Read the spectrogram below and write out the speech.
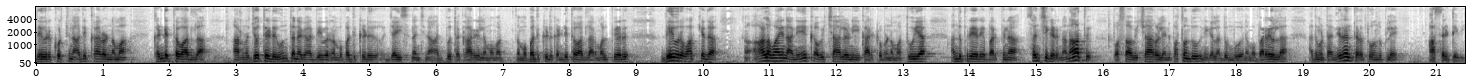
ದೇವರ ಕೊರ್ತಿನ ಅಧಿಕಾರ ನಮ್ಮ ಖಂಡಿತವಾದ್ಲ ಆರ್ನ ಜೊತೆಡು ಉಂತನಗ ದೇವರು ನಮ್ಮ ಬದುಕಿಡು ಜೈಸ್ ನಂಚಿನ ಅದ್ಭುತ ಕಾರ್ಯ ನಮ್ಮ ನಮ್ಮ ಬದುಕಿಡು ಖಂಡಿತವಾದ್ಲಾರ ಮಲ್ಪೇರು ದೇವರ ವಾಕ್ಯದ ಆಳವಾಯಿನ ಅನೇಕ ವಿಚಾರಣೆ ಈ ಕಾರ್ಯಕ್ರಮ ನಮ್ಮ ತೂಯ. ಅಂದು ಪ್ರಿಯರೇ, ಬರ್ಪಿನ ಸಂಚಿಕೆಡೆ ನನಾತ್ ಹೊಸ ವಿಚಾರಗಳೇನು ಪತ್ತೊಂದು, ನಿಗಲ್ಲ ದುಂಬು ನಮ್ಮ ಬರೆಯಲ್ಲ. ಅದು ಮಟ್ಟ ನಿರಂತರ ತೋಂದು ಪ್ಲೇ ಆಸರೆ ಟಿವಿ,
